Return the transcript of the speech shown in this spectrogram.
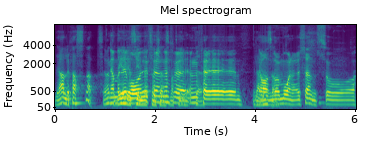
Det har aldrig fastnat. Ja inte, men är det var ju för ungefär, inte ungefär eh, ja, några månader sedan så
